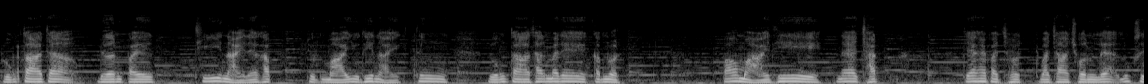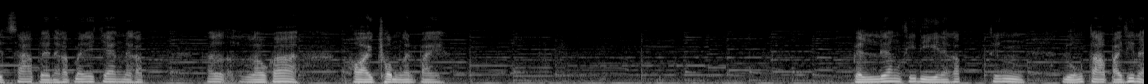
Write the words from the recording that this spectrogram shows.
หลวงตาจะเดินไปที่ไหนนะครับ จุดหมายอยู่ที่ไหน ซึ่งหลวงตาท่านไม่ได้กำหนดเป้าหมายที่แน่ชัด แจ้งให้ประชาชาชนและลูกศิษย์ทราบเลยนะครับ ไม่ได้แจ้งนะครับก็เราก็คอยชมกันไป เป็นเรื่องที่ดีนะครับ ซึ่งหลวงตาไปที่ไหน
